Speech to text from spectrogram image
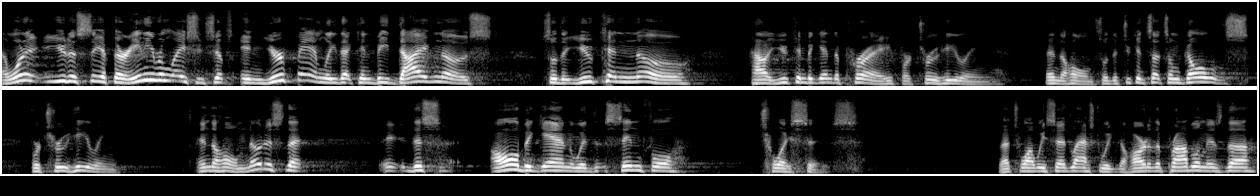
I want you to see if there are any relationships in your family that can be diagnosed so that you can know how you can begin to pray for true healing in the home, so that you can set some goals for true healing in the home. Notice that eh, this all began with sinful choices. That's why we said last week the heart of the problem is the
